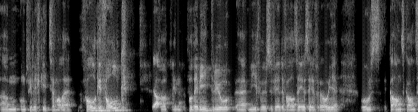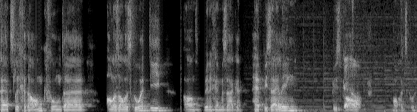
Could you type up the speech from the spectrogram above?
Ähm, und vielleicht gibt es ja mal eine Folgefolge ja. von, dem, Interview. Äh, mich würde es auf jeden Fall sehr, sehr freuen. Urs, ganz, ganz herzlichen Dank und äh, alles, alles Gute. Und wenn ich immer sagen, Happy Sailing, bis genau. bald, macht's gut.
